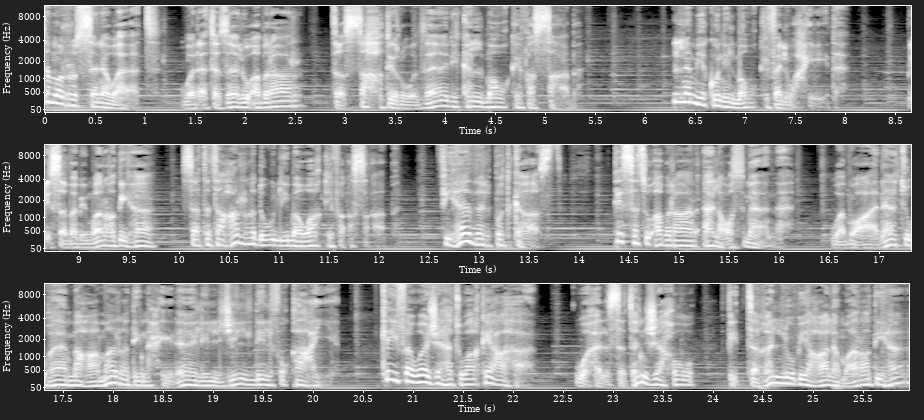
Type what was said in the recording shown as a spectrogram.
تمر السنوات ولا تزال أبرار تستحضر ذلك الموقف الصعب. لم يكن الموقف الوحيد. بسبب مرضها ستتعرض لمواقف أصعب. في هذا البودكاست قصة أبرار آل عثمان ومعاناتها مع مرض انحلال الجلد الفقاعي. كيف واجهت واقعها؟ وهل ستنجح في التغلب على مرضها؟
